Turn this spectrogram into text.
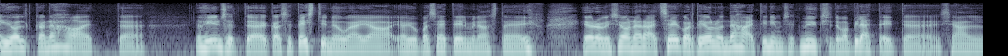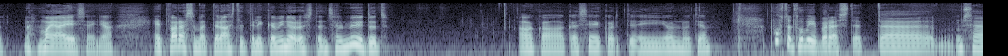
ei olnud ka näha, et äh, noh, ilmselt äh, ka see testinõue ja, ja juba see, et eelmine aasta jäi Eurovisioon ära, et seekord ei olnud näha, et inimesed müüksid oma pileteid äh, seal noh, maja ees on ju, et varasematel aastatel ikka minu arust on seal müüdud. Aga, aga seekord ei olnud jah. Puhtalt huvi pärast, et äh, see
